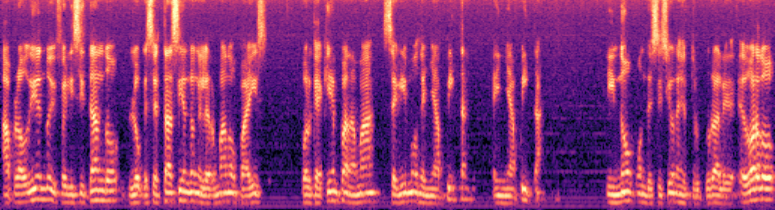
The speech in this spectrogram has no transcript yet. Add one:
aplaudiendo y felicitando lo que se está haciendo en el hermano país, porque aquí en Panamá seguimos de ñapita en ñapita y no con decisiones estructurales. Eduardo,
